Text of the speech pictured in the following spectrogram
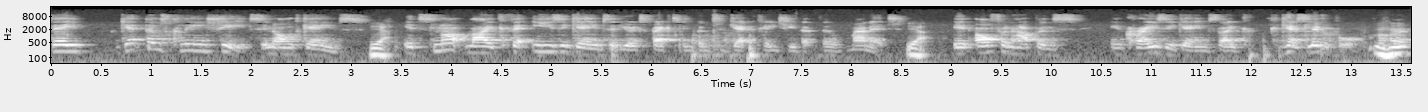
they get those clean sheets in odd games. Yeah, It's not like the easy games that you're expecting them to get a clean sheet that they'll manage. yeah, It often happens in crazy games like against Liverpool, Mhm.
